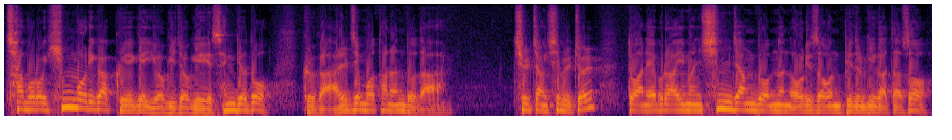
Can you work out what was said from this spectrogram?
참으로 흰머리가 그에게 여기저기 생겨도 그가 알지 못하는도다. 7장 11절 또한 에브라임은 심장도 없는 어리석은 비둘기 같아서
